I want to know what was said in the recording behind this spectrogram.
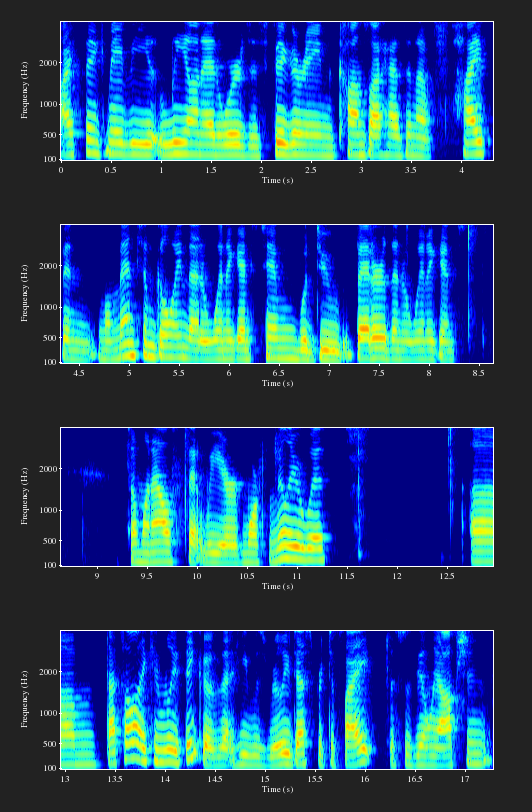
I think maybe Leon Edwards is figuring Khamzat has enough hype and momentum going that a win against him would do better than a win against someone else that we are more familiar with. Um, that's all I can really think of. That he was really desperate to fight. This was the only option,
